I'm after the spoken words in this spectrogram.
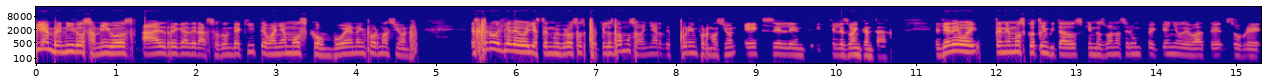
Bienvenidos amigos al regaderazo, donde aquí te bañamos con buena información. Espero el día de hoy estén muy grosos porque los vamos a bañar de pura información excelente que les va a encantar. El día de hoy tenemos cuatro invitados que nos van a hacer un pequeño debate sobre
